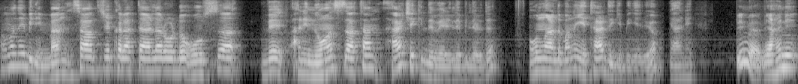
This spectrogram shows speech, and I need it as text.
Ama ne bileyim ben sadece karakterler orada olsa ve hani nuans zaten her şekilde verilebilirdi. Onlar da bana yeterdi gibi geliyor. Yani Bilmiyorum ya hani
